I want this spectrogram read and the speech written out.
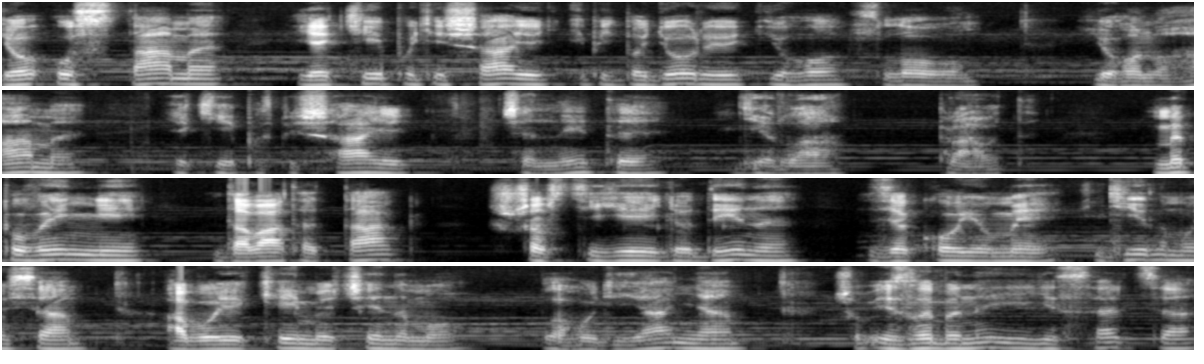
його устами які потішають і підбадьорюють Його Словом, Його ногами, які поспішають чинити діла правди. Ми повинні давати так, щоб з тієї людини, з якою ми ділимося, або який ми чинимо благодіяння, щоб із глибини її серця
